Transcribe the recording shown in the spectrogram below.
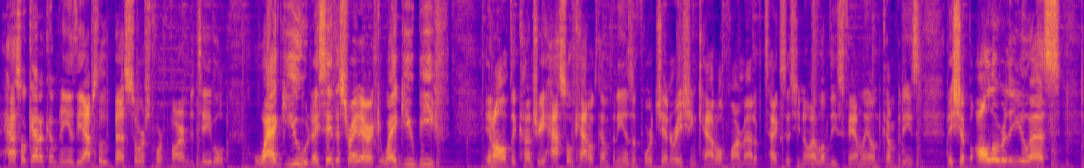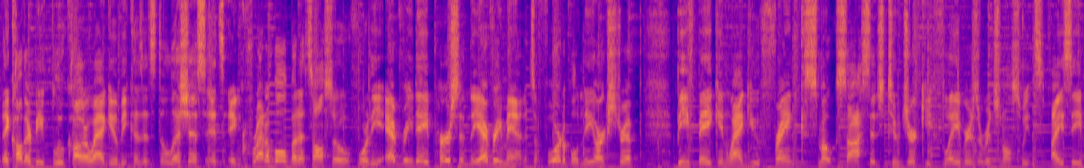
Hassell Cattle Company is the absolute best source for farm to table Wagyu. Did I say this right, Eric? Wagyu beef in all of the country. Hassell Cattle Company is a fourth generation cattle farm out of Texas. You know, I love these family owned companies. They ship all over the U.S. They call their beef blue collar Wagyu because it's delicious, it's incredible, but it's also for the everyday person, the everyman. It's affordable. New York strip, beef bacon, Wagyu Frank, smoked sausage, two jerky flavors, original sweet and spicy.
